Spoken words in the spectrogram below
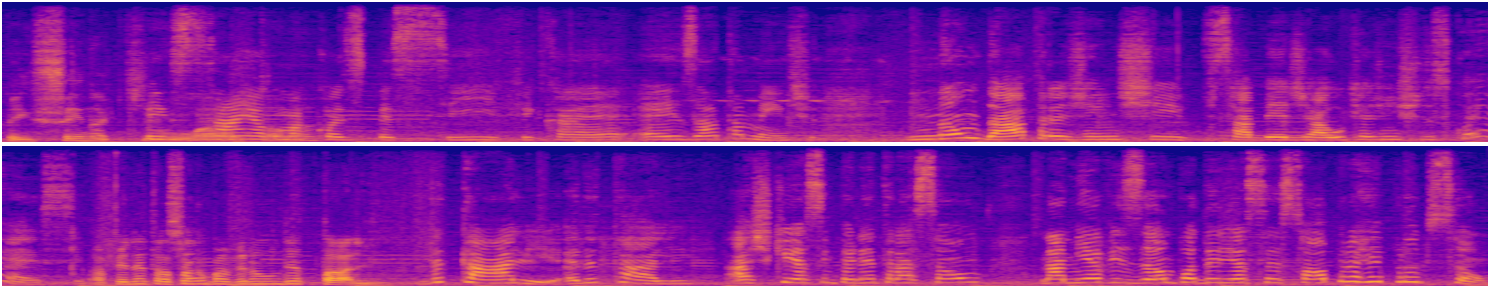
pensei naquilo Pensar lá. em alguma né? coisa específica, é, é exatamente. Não dá pra gente saber de algo que a gente desconhece. A penetração acaba virando um detalhe. Detalhe, é detalhe. Acho que assim, penetração, na minha visão, poderia ser só para reprodução.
